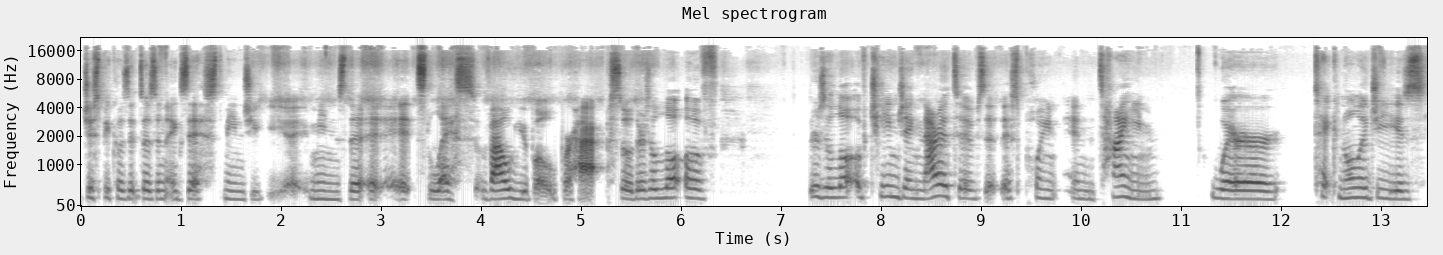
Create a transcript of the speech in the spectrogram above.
just because it doesn't exist means you means that it, it's less valuable perhaps so there's a lot of there's a lot of changing narratives at this point in time where technology is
